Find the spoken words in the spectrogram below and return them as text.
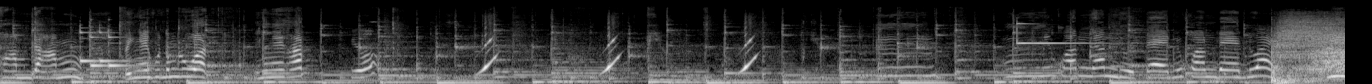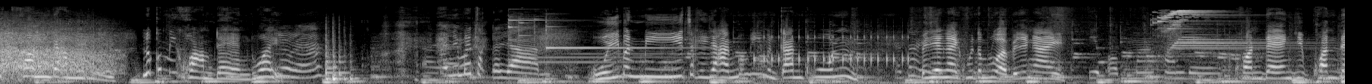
ความดำเป็นไงคุณตำรวจเป็นยังไงครับ เยอะ ดำอยู่แต่มีความแดงด้วยมีควันดำอยู่ แล้วก็มีความแดงด้วย เดี๋ยวนะ อันนี้มาจักรยานอุ้ยมันมีจักรยานก็มีเหมือนกันคุณ เป็นยังไงคุณตำรวจเป็นยังไง หยิบออกมาความแดงควันแดงหยิบควันแด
